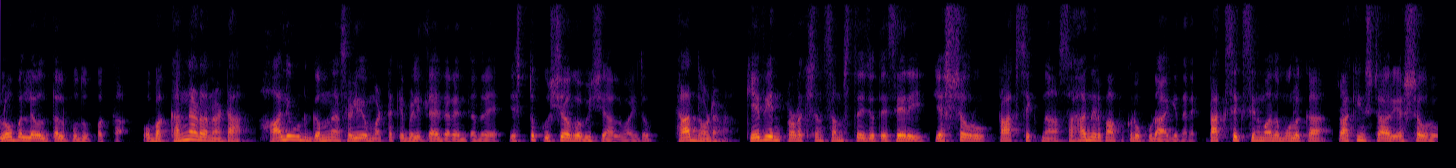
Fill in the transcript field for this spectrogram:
ಗ್ಲೋಬಲ್ ಲೆವೆಲ್ ತಲುಪೋದು ಪಕ್ಕ. ಒಬ್ಬ ಕನ್ನಡ ನಟ ಹಾಲಿವುಡ್ ಗಮನ ಸೆಳೆಯೋ ಮಟ್ಟಕ್ಕೆ ಬೆಳೀತಾ ಇದ್ದಾರೆ ಅಂತಂದ್ರೆ ಎಷ್ಟು ಖುಷಿಯಾಗೋ ವಿಷಯ ಅಲ್ವಾ ಇದು? ಕಾದ್ ನೋಡೋಣ. ಕೆವಿಎನ್ ಪ್ರೊಡಕ್ಷನ್ ಸಂಸ್ಥೆ ಜೊತೆ ಸೇರಿ ಯಶ್ ಅವರು ಟಾಕ್ಸಿಕ್ನ ಸಹ ನಿರ್ಮಾಪಕರು ಕೂಡ ಆಗಿದ್ದಾರೆ. ಟಾಕ್ಸಿಕ್ ಸಿನಿಮಾದ ಮೂಲಕ ರಾಕಿಂಗ್ ಸ್ಟಾರ್ ಯಶ್ ಅವರು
